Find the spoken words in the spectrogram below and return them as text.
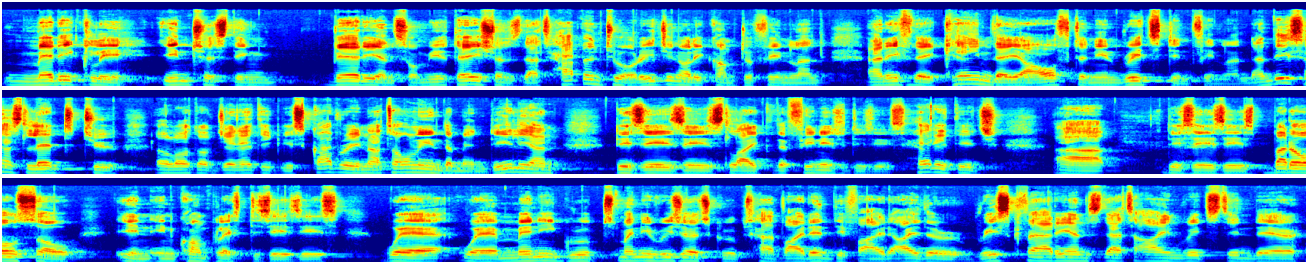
medically interesting variants or mutations that happen to originally come to Finland, and if they came, they are often enriched in Finland. And this has led to a lot of genetic discovery, not only in the Mendelian diseases like the Finnish disease heritage uh, diseases, but also in, in complex diseases where, where many groups, many research groups have identified either risk variants that are enriched in there,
